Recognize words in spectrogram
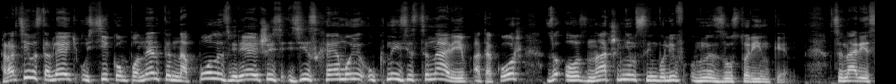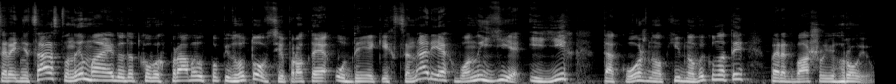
Гравці виставляють усі компоненти на поле, звіряючись зі схемою у книзі сценаріїв, а також з означенням символів внизу сторінки. В сценарії Середнє царство не має додаткових правил по підготовці, проте у деяких сценаріях вони є, і їх також необхідно виконати перед вашою грою.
